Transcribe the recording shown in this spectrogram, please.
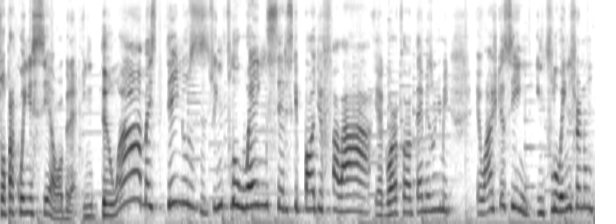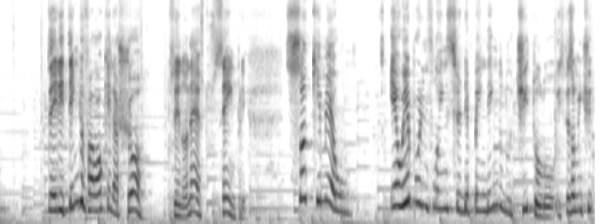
Só para conhecer a obra. Então, ah, mas tem os influencers que pode falar. E agora falando até mesmo de mim. Eu acho que assim, influencer não. Ele tem que falar o que ele achou, sendo honesto, sempre. Só que, meu, eu ir por influencer dependendo do título, especialmente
